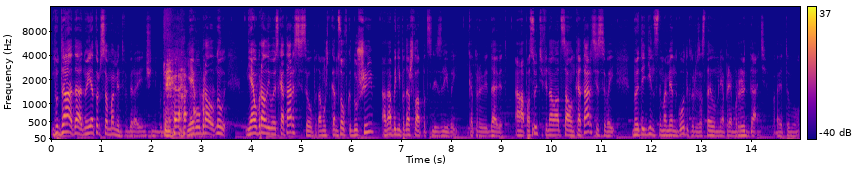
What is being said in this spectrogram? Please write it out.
Ну да, да, но я тот же самый момент выбираю, я ничего не буду. Я его убрал, ну, я убрал его из катарсиса, потому что концовка души, она бы не подошла под слезливой, который давит. А по сути финал отца он катарсисовый, но это единственный момент года, который заставил меня прям рыдать. Поэтому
